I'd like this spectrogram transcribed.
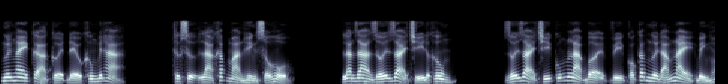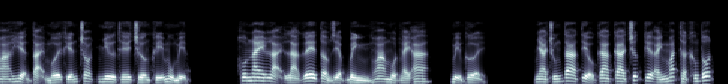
ngươi ngay cả cười đều không biết hả? Thực sự là khắp màn hình xấu hổ. Lan ra giới giải trí được không? Giới giải trí cũng là bởi vì có các ngươi đám này bình hoa hiện tại mới khiến cho như thế trướng khí mù mịt. Hôm nay lại là ghê tẩm diệp bình hoa một ngày a mỉm cười. Nhà chúng ta tiểu ca ca trước kia ánh mắt thật không tốt,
